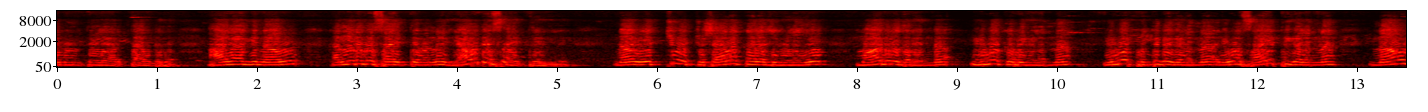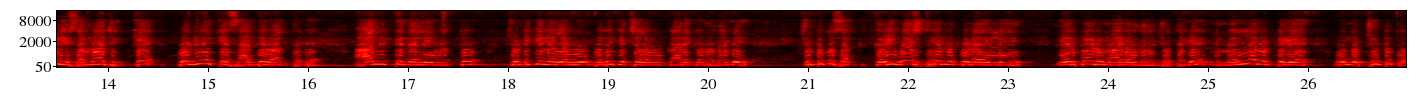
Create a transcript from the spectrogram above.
ಏನು ಅಂತೇಳಿ ಅರ್ಥ ಆಗುತ್ತದೆ ಹಾಗಾಗಿ ನಾವು ಕನ್ನಡದ ಸಾಹಿತ್ಯವನ್ನ ಯಾವುದೇ ಸಾಹಿತ್ಯ ಇರಲಿ ನಾವು ಹೆಚ್ಚು ಹೆಚ್ಚು ಶಾಲಾ ಕಾಲೇಜುಗಳಲ್ಲಿ ಮಾಡುವುದರಿಂದ ಯುವ ಕವಿಗಳನ್ನ, ಯುವ ಪ್ರತಿಭೆಗಳನ್ನ, ಯುವ ಸಾಹಿತಿಗಳನ್ನ ನಾವು ಈ ಸಮಾಜಕ್ಕೆ ಕೊಡಲಿಕ್ಕೆ ಸಾಧ್ಯವಾಗ್ತದೆ. ಆ ನಿಟ್ಟಿನಲ್ಲಿ ಇವತ್ತು ಚುಟುಕಿನೆಲ್ಲವು ಬದುಕಿ ಚಲವು ಕಾರ್ಯಕ್ರಮದಲ್ಲಿ ಚುಟುಕು ಸ ಕವಿಗೋಷ್ಠಿಯನ್ನು ಕೂಡ ಇಲ್ಲಿ ಏರ್ಪಾಡು ಮಾಡುವುದರ ಜೊತೆಗೆ ನಿಮ್ಮೆಲ್ಲರೊಟ್ಟಿಗೆ ಒಂದು ಚುಟುಕು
